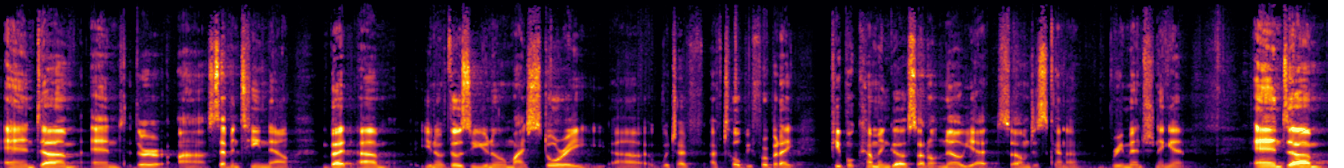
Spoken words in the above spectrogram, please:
and um, and they're uh, 17 now. But um, you know, those of you know my story, uh, which I've I've told before. But I people come and go, so I don't know yet. So I'm just kind of re-mentioning it. And um,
